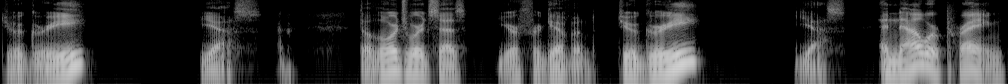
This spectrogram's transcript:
Do you agree? Yes. The Lord's word says, You're forgiven. Do you agree? Yes. And now we're praying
